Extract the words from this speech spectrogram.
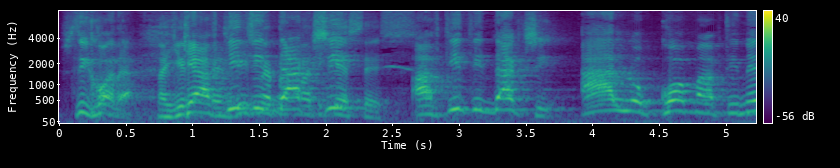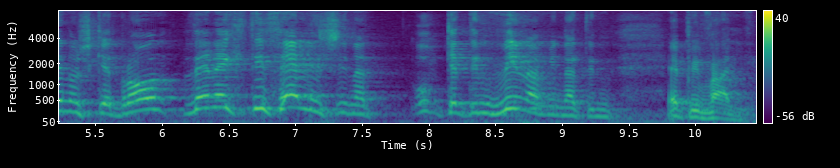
στη χώρα. Να γίνουν και αυτή επενδύσεις με την τάξη, πραγματικές θέσεις. αυτή την τάξη, άλλο κόμμα από την Ένωση Κεντρών δεν έχει τη θέληση να, ου- και την δύναμη να την επιβάλλει.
